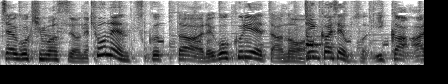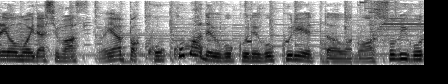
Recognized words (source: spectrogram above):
ちゃ動きますよね。去年作ったレゴクリエイターの深海生物のイカ、あれを思い出します。やっぱここまで動くレゴクリエイターはもう遊び応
